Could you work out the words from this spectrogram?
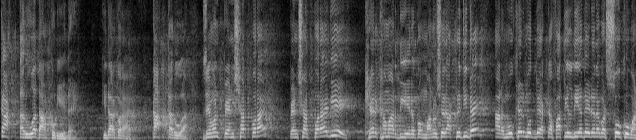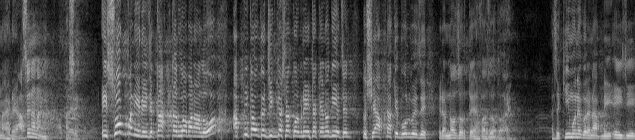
কাকতারুয়া দাঁড় করিয়ে দেয়। কি দাঁড় করায়? কাকতারুয়া। যেমন প্যান্ট শার্ট পরায়, প্যান্ট শার্ট পরায় দিয়ে খের খামার দিয়ে এরকম মানুষের আকৃতি দেয় আর মুখের মধ্যে একটা ফাতিল দিয়ে দেয়, এটার আবার শোকও বানায় দেয়। আসে না নাই? আসে এই শোক বানিয়ে দেয় যে কাকতারুয়া বানালো, আপনি কাউকে জিজ্ঞাসা করবেন, এটা কেন দিয়েছেন? তো সে আপনাকে বলবে যে, এটা নজরতে হেফাজত হয়। আচ্ছা কি মনে করেন আপনি? এই যে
